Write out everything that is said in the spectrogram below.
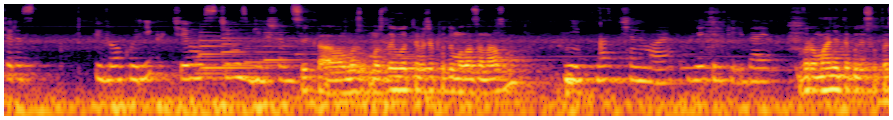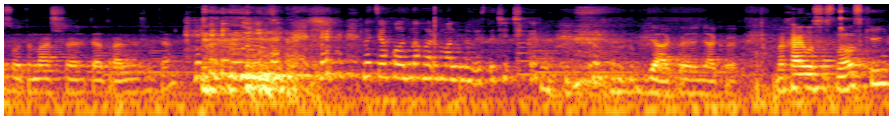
через півроку рік чимось чимось більшим. Цікаво. Мож- можливо, ти вже подумала за назву? Ні, назви ще немає. Є тільки ідея. В романі ти будеш описувати наше театральне життя? Ні. На цього одного роману не вистачить. Дякую, дякую. Михайло Сосновський.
